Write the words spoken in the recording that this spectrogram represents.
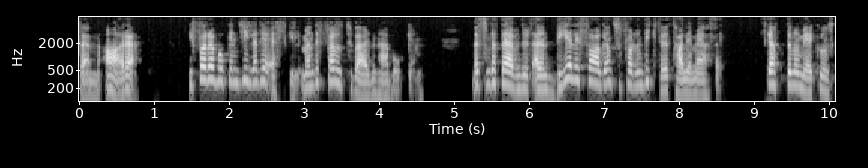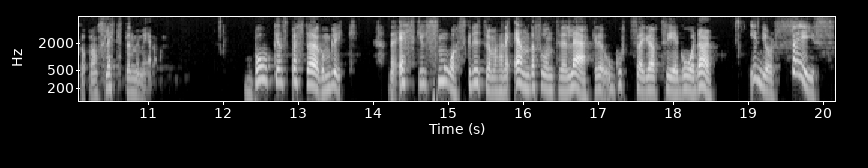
fem öre. I förra boken gillade jag Eskil, men det föll tyvärr den här boken. Eftersom detta äventyret är en del i sagan så för den viktiga detaljer med sig. skatten och mer kunskaper om släkten med mera. Bokens bästa ögonblick. När Eskil småskryter om att han är enda son till en läkare och godsägare av tre gårdar. In your face!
